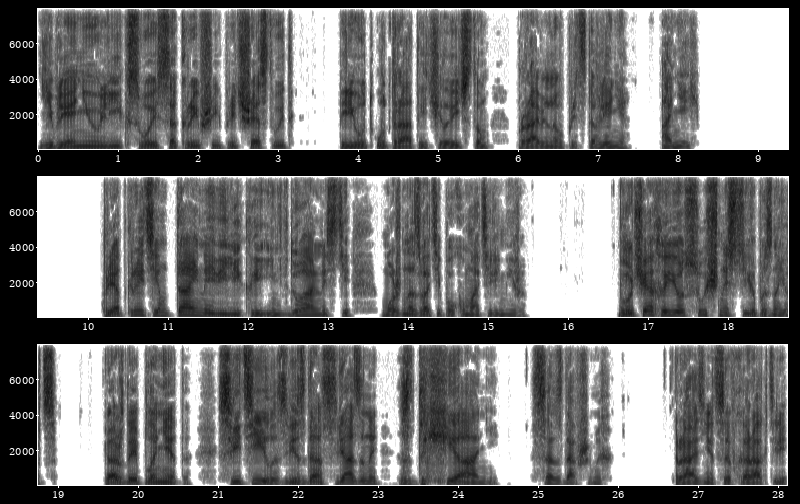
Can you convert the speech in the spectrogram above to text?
Явлению лик свой сокрывший предшествует период утраты человечеством правильного представления о ней. При открытием тайной великой индивидуальности можно назвать эпоху Матери мира. В лучах ее сущности ее познается. Каждая планета, светило, звезда связаны с Дхиани, создавшим их. Разница в характере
